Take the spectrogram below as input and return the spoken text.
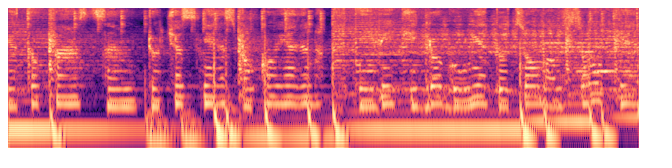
Je to pást, jsem dočasně spokojen. Největší drogu je to, co mám v sobě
